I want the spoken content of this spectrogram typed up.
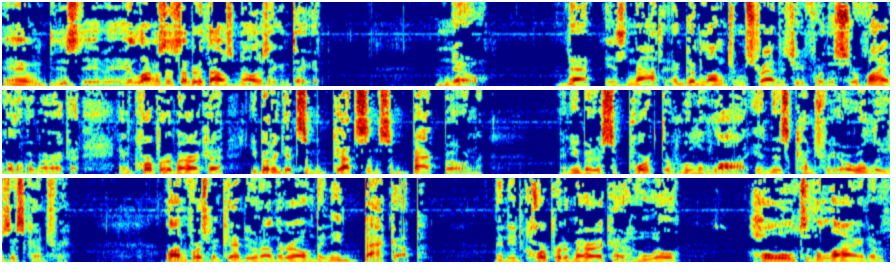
eh, just, as long as it's under $1,000, I can take it. No. That is not a good long term strategy for the survival of America. And corporate America, you better get some guts and some backbone, and you better support the rule of law in this country, or we'll lose this country. Law enforcement can't do it on their own. They need backup. They need corporate America who will hold to the line of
